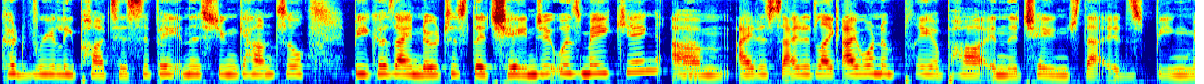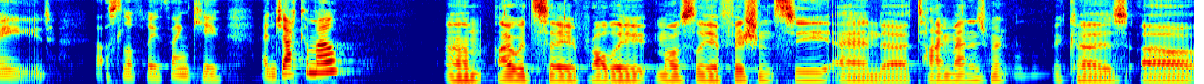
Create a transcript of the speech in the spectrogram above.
could really participate in the student council because I noticed the change it was making. Um, yeah. I decided like I want to play a part in the change that is being made. That's lovely, thank you. And Giacomo? Um, I would say probably mostly efficiency and uh, time management mm-hmm. because uh,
